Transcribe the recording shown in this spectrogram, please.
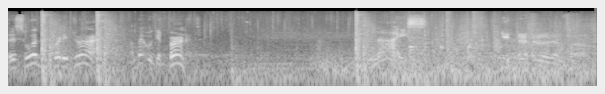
This wood's pretty dry. I bet we could burn it. Nice! Beautiful.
